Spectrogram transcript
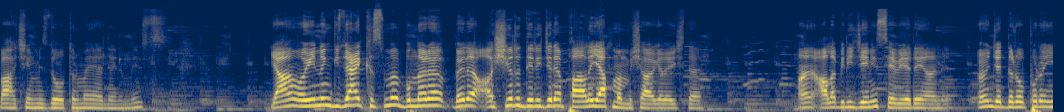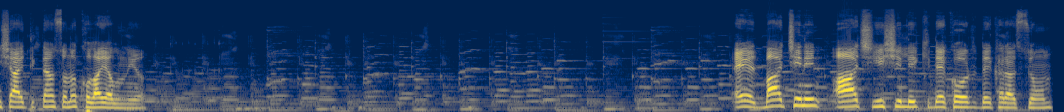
Bahçemizde oturma yerlerimiz. Ya oyunun güzel kısmı bunlara böyle aşırı derecede pahalı yapmamış arkadaşlar. Hani alabileceğiniz seviyede yani. Önce dropper'ı inşa ettikten sonra kolay alınıyor. Evet bahçenin ağaç, yeşillik, dekor, dekorasyon.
